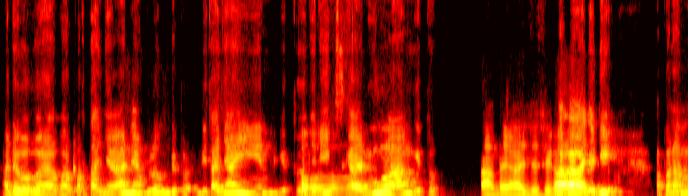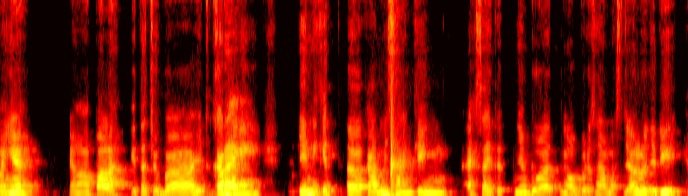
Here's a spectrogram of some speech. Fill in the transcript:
ada beberapa pertanyaan yang belum ditanyain gitu. Jadi Oh. sekalian ngulang gitu. Santai aja sih kalau ah, jadi apa namanya? Yang apalah kita coba itu karena ini, ini kit- eh, kami saking excitednya buat ngobrol sama Mas Jalu. Jadi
